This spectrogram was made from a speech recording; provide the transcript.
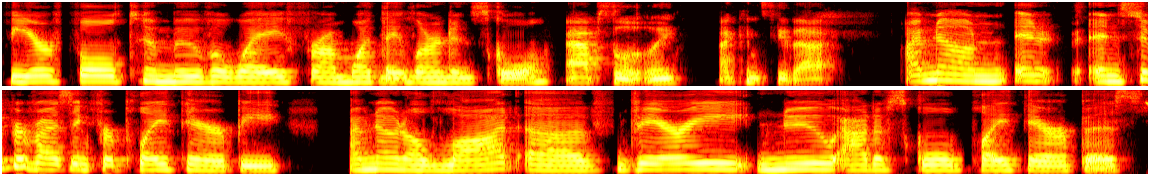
fearful to move away from what they Mhm. learned in school. Absolutely. I can see that. I've known in, in supervising for play therapy, I've known a lot of very new out of school play therapists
